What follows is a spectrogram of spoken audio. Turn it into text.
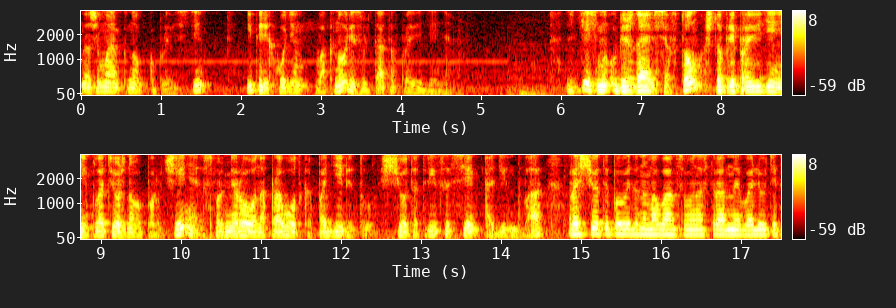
Нажимаем кнопку «Провести» и переходим в окно результатов проведения. Здесь мы убеждаемся в том, что при проведении платежного поручения сформирована проводка по дебету счета 3712, расчеты по выданным авансам в иностранной валюте,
